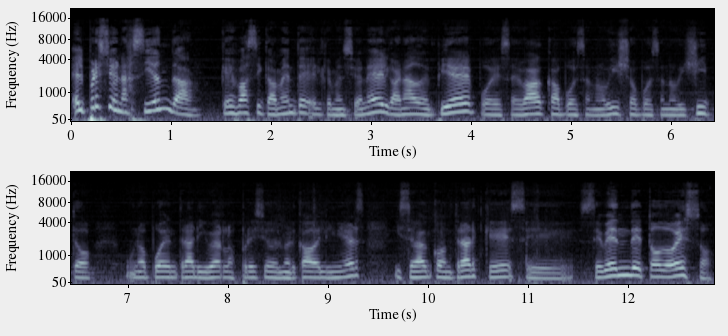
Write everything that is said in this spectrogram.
El precio en Hacienda, que es básicamente el que mencioné, el ganado en pie, puede ser vaca, puede ser novillo, puede ser novillito. Uno puede entrar y ver los precios del mercado de Liniers y se va a encontrar que se, se vende todo eso.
